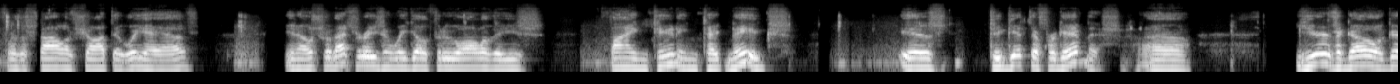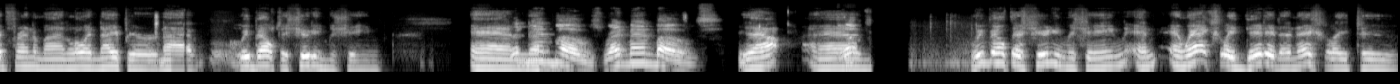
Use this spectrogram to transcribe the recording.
for the style of shot that we have. You know, so that's the reason we go through all of these fine tuning techniques is to get the forgiveness. Uh, years ago, a good friend of mine, Lloyd Napier, and I, we built a shooting machine. And uh, man bows. Red man bows. yeah, and we built this shooting machine, and and we actually did it initially to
